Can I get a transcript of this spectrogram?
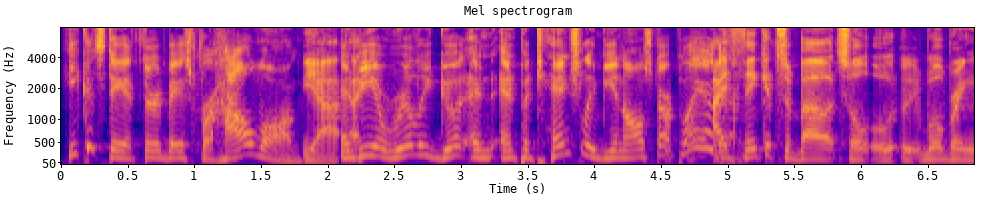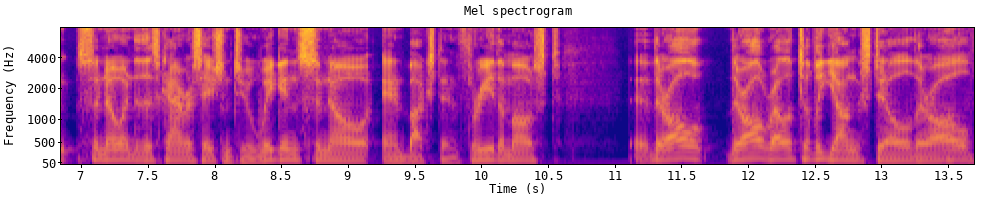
he could stay at third base for how long? Yeah, and I- be a really good and, and potentially be an all star player. I think it's about so we'll bring Sano into this conversation too. Wiggins, Sano, and Buxton, three of the most. They're all they're all relatively young still. They're all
